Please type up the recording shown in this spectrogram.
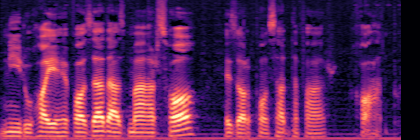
نیروهای حفاظت از مرزها 1500 نفر خواهند بود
